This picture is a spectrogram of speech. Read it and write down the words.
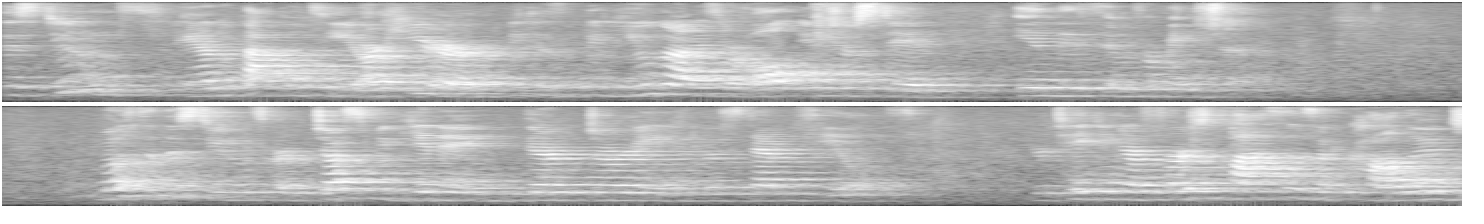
The students and the faculty are here because you guys are all interested in this information. Most of the students are just beginning their journey in the STEM fields. You're taking your first classes at college,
